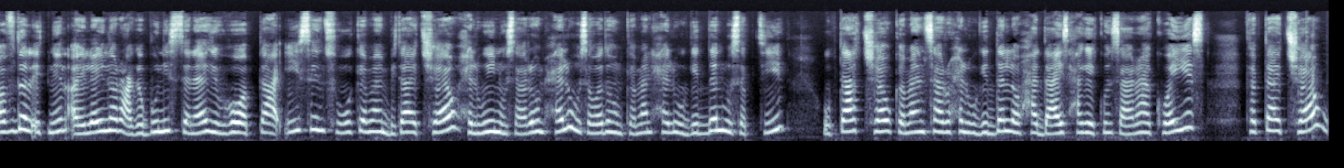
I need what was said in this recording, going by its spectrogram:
أفضل اتنين ايلاينر عجبوني السنة دي وهو بتاع Essence وكمان بتاع تشاو حلوين وسعرهم حلو وسوادهم كمان حلو جدا وثابتين. وبتاع تشاو كمان سعره حلو جدا لو حد عايز حاجة يكون سعرها كويس. فبتاع تشاو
